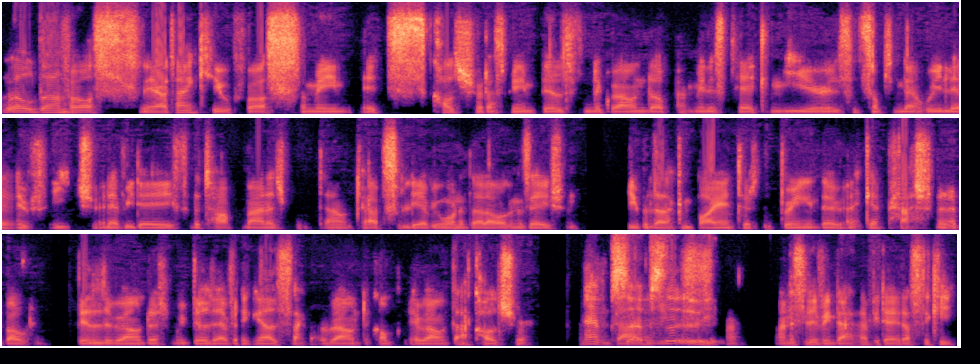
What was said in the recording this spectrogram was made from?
Well done. For us, yeah, thank you. For us, I mean, it's culture that's been built from the ground up. I mean, it's taken years. It's something that we live each and every day from the top management down to absolutely everyone in that organization. People that can buy into it and bring in there and get passionate about it, build around it. And we build everything else like around the company, around that culture. And absolutely. That, and it's living that every day. That's the key.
